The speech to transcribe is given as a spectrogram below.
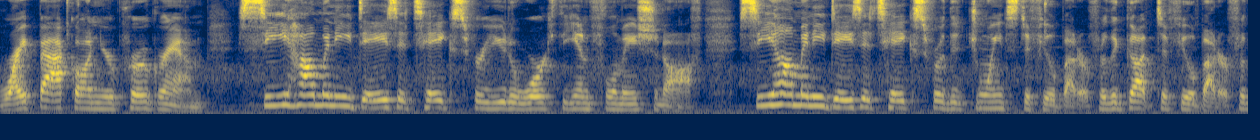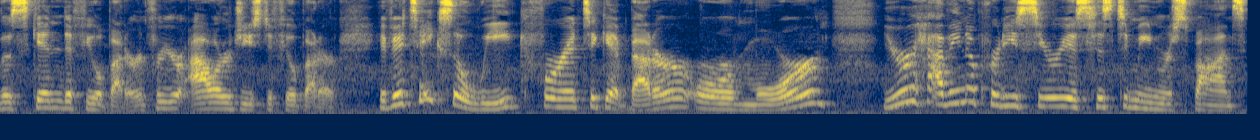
right back on your program. See how many days it takes for you to work the inflammation off. See how many days it takes for the joints to feel better, for the gut to feel better, for the skin to feel better, and for your allergies to feel better. If it takes a week for it to get better or more, you're having a pretty serious histamine response.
